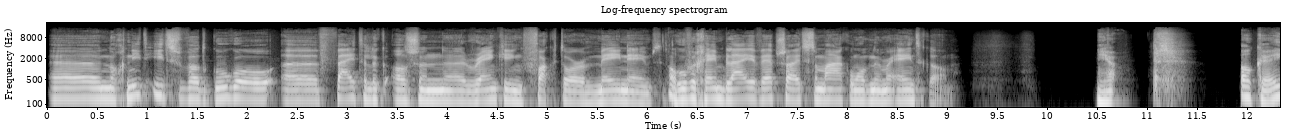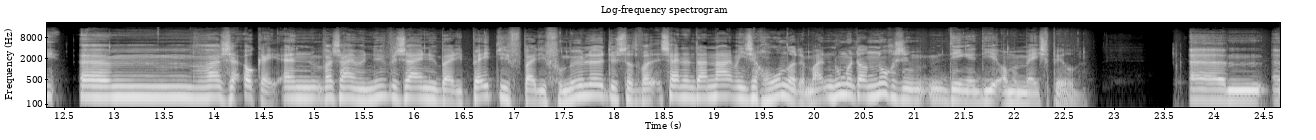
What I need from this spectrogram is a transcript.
eh, nog niet iets wat Google eh, feitelijk als een eh, rankingfactor meeneemt. We Oh. hoeven geen blije websites te maken om op nummer 1 te komen. Ja. Oké. ehm, waar zijn- Oké, en waar zijn we nu? We zijn nu bij die bij die formule. Dus dat zijn er daarna, je zegt honderden, maar noem me dan nog eens een- dingen die allemaal meespeelden. Ehm, eh,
